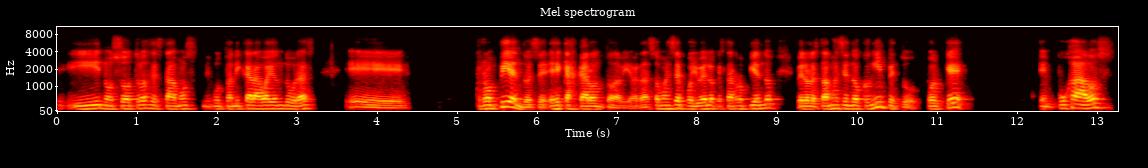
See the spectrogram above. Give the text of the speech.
y nosotros estamos, junto a Nicaragua y Honduras, eh, rompiendo ese, ese cascarón todavía, ¿verdad? Somos ese polluelo que está rompiendo, pero lo estamos haciendo con ímpetu. ¿Por qué? Empujados,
